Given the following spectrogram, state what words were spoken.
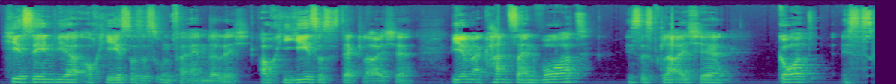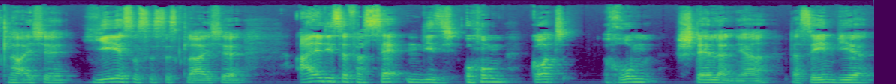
Hier sehen wir, auch Jesus ist unveränderlich. Auch Jesus ist der gleiche. Wir haben erkannt, sein Wort ist das gleiche. Gott ist das gleiche. Jesus ist das gleiche. All diese Facetten, die sich um Gott rumstellen, ja, da sehen wir,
